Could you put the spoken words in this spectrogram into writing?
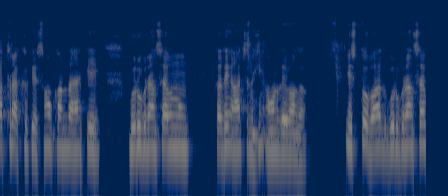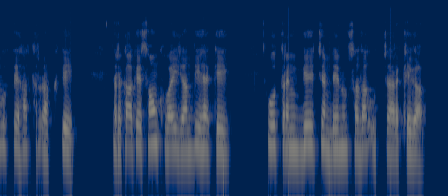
ਹੱਥ ਰੱਖ ਕੇ ਸਹੁੰ ਖਾਂਦਾ ਹੈ ਕਿ ਗੁਰੂ ਗ੍ਰੰਥ ਸਾਹਿਬ ਨੂੰ ਕਦੇ ਆਂਚ ਨਹੀਂ ਆਉਣ ਦੇਵਾਂਗਾ। ਇਸ ਤੋਂ ਬਾਅਦ ਗੁਰੂ ਗ੍ਰੰਥ ਸਾਹਿਬ ਉੱਤੇ ਹੱਥ ਰੱਖ ਕੇ, ਰਖਾ ਕੇ ਸਹੁੰ ਖਵਾਈ ਜਾਂਦੀ ਹੈ ਕਿ ਉਹ ਤਿਰੰਗੇ ਝੰਡੇ ਨੂੰ ਸਦਾ ਉੱਚਾ ਰੱਖੇਗਾ।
